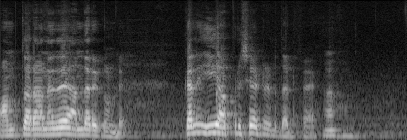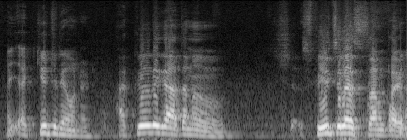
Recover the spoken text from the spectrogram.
పంపుతారు అనేది అందరికీ ఉండే కానీ ఈ అప్రిషియేటెడ్ దట్ ఫ్యాక్ట్. అక్యూజ్డ్ ఏమన్నాడు అక్యూర్డ్గా అతను స్పీచ్లెస్ సమ్ టైం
